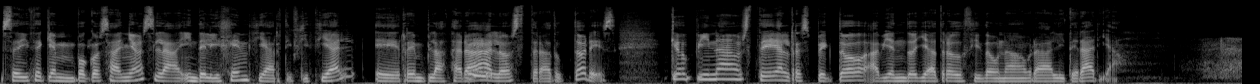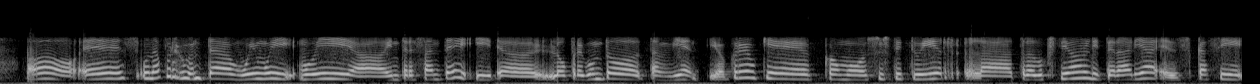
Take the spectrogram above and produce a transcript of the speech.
se dice que en pocos años la inteligencia artificial eh, reemplazará a los traductores. ¿Qué opina usted al respecto habiendo ya traducido una obra literaria? Oh, es una pregunta muy, muy, muy ah, interesante y ah, lo pregunto también. Yo creo que como sustituir la traducción literaria es casi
